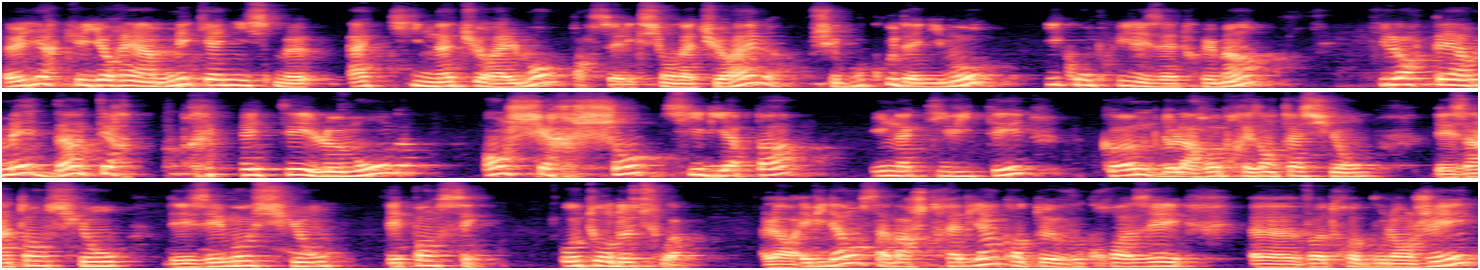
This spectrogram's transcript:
Ça veut dire qu'il y aurait un mécanisme acquis naturellement, par sélection naturelle, chez beaucoup d'animaux, y compris les êtres humains, qui leur permet d'interpréter le monde en cherchant s'il n'y a pas une activité comme de la représentation, des intentions, des émotions, des pensées autour de soi. Alors évidemment, ça marche très bien quand vous croisez euh, votre boulanger,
